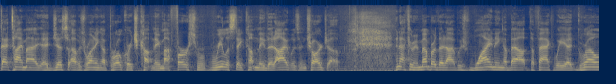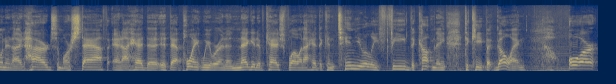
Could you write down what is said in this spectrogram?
That time I had just I was running a brokerage company, my first real estate company that I was in charge of. And I can remember that I was whining about the fact we had grown and I'd hired some more staff and I had to, at that point, we were in a negative cash flow and I had to continually feed the company to keep it going. Or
